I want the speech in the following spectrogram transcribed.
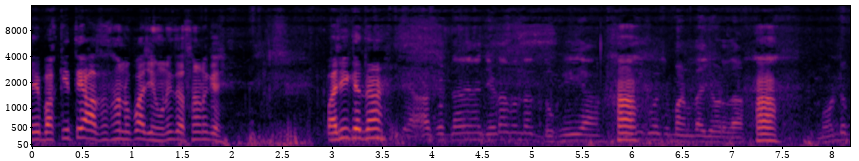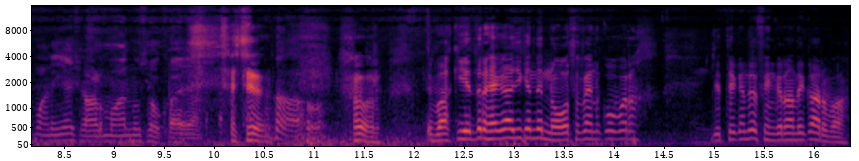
ਤੇ ਬਾਕੀ ਇਤਿਹਾਸ ਸਾਨੂੰ ਭਾਜੀ ਹੁਣੀ ਦੱਸਣਗੇ। ਭਾਜੀ ਕਿਦਾਂ? ਆ ਕਿਦਾਂ ਆ? ਜਿਹੜਾ ਬੰਦਾ ਦੁਖੀ ਆ ਹਾਂ। ਕੁਝ ਬਣਦਾ ਜੁੜਦਾ। ਹਾਂ। ਮੁੱਢ ਪਾਣੀ ਆ ਛਾਲ ਮਾਰਨ ਨੂੰ ਸੌਖਾ ਆ। ਅੱਛਾ। ਆਹੋ। ਹੋਰ। ਤੇ ਬਾਕੀ ਇੱਧਰ ਹੈਗਾ ਜੀ ਕਹਿੰਦੇ ਨਾਰਥ ਵੈਨਕੂਵਰ ਜਿੱਥੇ ਕਹਿੰਦੇ ਸਿੰਗਰਾਂ ਦੇ ਘਰ ਵਾ।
